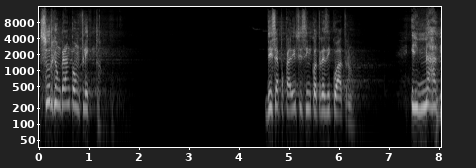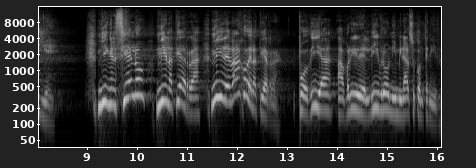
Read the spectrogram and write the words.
surge un gran conflicto. Dice Apocalipsis 5, 3 y 4. Y nadie, ni en el cielo, ni en la tierra, ni debajo de la tierra, podía abrir el libro ni mirar su contenido.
